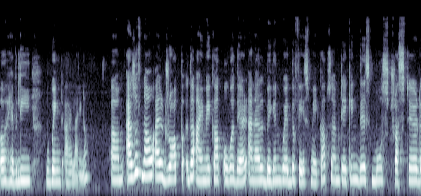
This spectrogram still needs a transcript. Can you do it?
a heavily winged eyeliner um, as of now i'll drop the eye makeup over there and i'll begin with the face makeup. So i'm taking this most trusted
